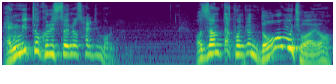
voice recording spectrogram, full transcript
100m 그리스도인으로 살지 몰라. 어떤 사람 딱 보니까 너무 좋아요.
